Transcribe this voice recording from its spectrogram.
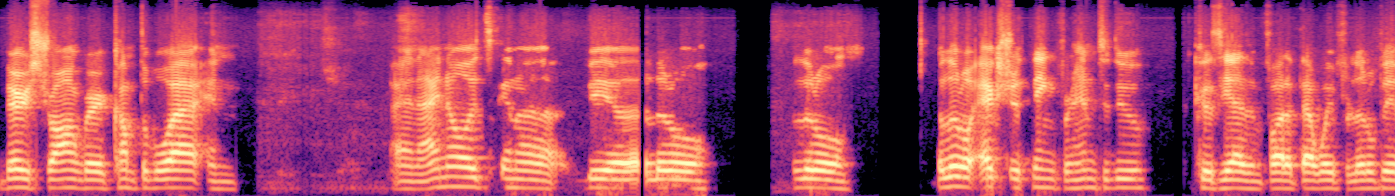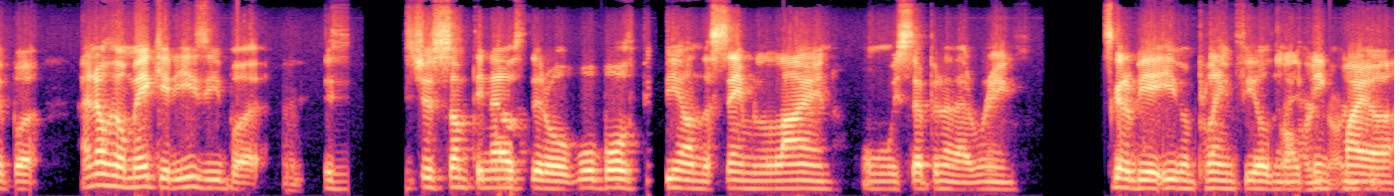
very strong, very comfortable at, and and I know it's gonna be a little, a little, a little extra thing for him to do because he hasn't fought at that weight for a little bit. But I know he'll make it easy. But it's, it's just something else that'll we'll both be on the same line when we step into that ring. It's gonna be an even playing field, and I Are- think are my you- uh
